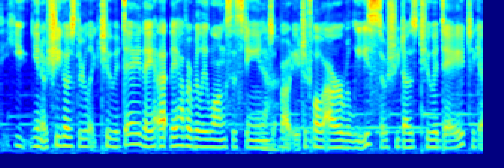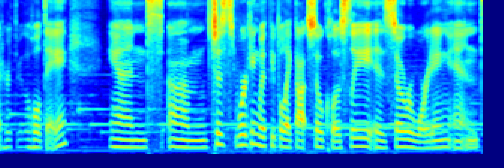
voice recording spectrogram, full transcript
he, you know, she goes through like two a day. They uh, they have a really long, sustained, Yeah. about eight to twelve hour release. So she does two a day to get her through the whole day. And um, just working with people like that so closely is so rewarding, and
